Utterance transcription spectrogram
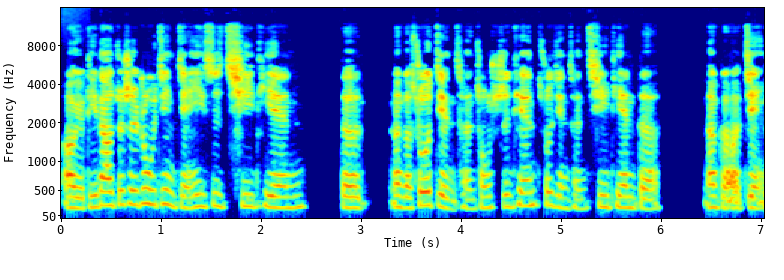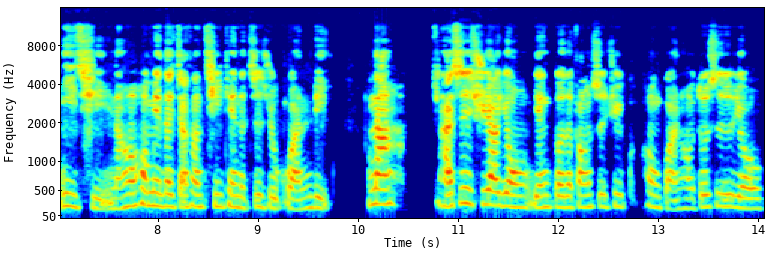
呃有提到就是入境检疫是七天的那个缩减成从十天缩减成七天的。那个检疫期，然后后面再加上七天的自主管理，那还是需要用严格的方式去控管，然后都是有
